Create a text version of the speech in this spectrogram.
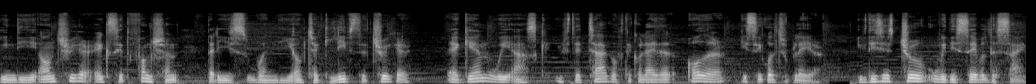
In the onTrigger exit function, that is when the object leaves the trigger, Again, we ask if the tag of the collider other is equal to player. If this is true, we disable the sign.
